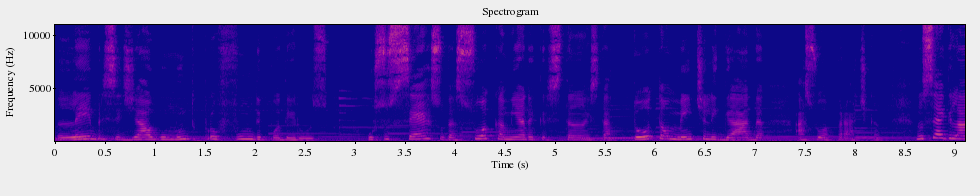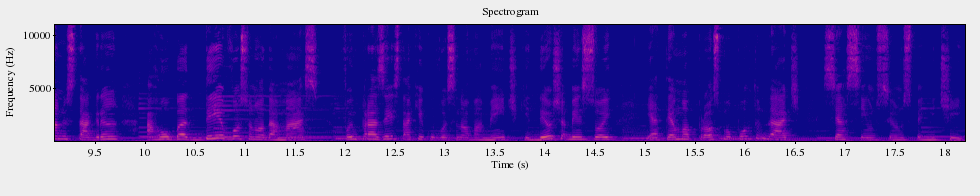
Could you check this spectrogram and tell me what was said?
lembre-se de algo muito profundo e poderoso. O sucesso da sua caminhada cristã está totalmente ligada à sua prática. Nos segue lá no Instagram, arroba Foi um prazer estar aqui com você novamente. Que Deus te abençoe e até uma próxima oportunidade, se assim o Senhor nos permitir.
